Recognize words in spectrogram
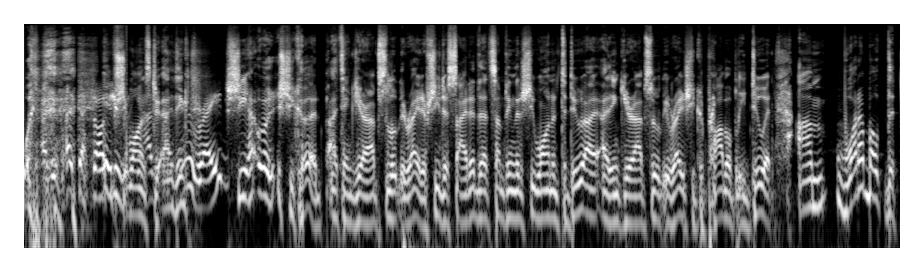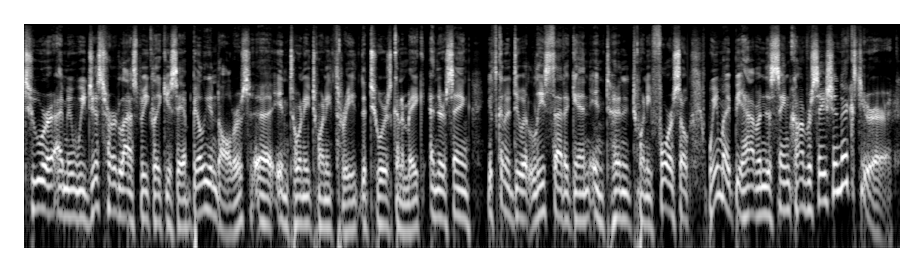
I mean, that's all if she, she wants to, I think do, right? She well, she could. I think you're absolutely right. If she decided that's something that she wanted to do, I, I think you're absolutely right. She could probably do it. Um, what about the tour? I mean, we just heard last week, like you say, a billion dollars uh, in 2023. The tour is going to make, and they're saying it's going to do at least that again in 2024. So we might be having the same conversation next year, Eric.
